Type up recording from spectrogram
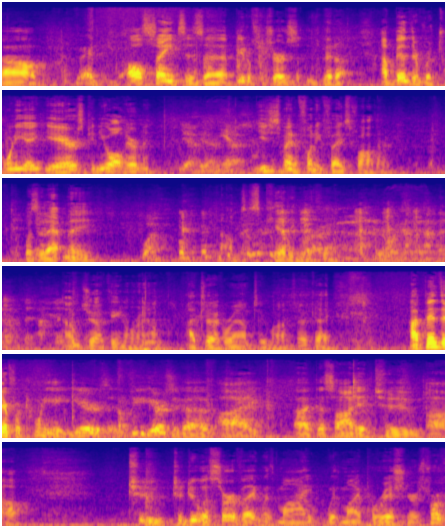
Uh, all Saints is a beautiful church. Been a, I've been there for 28 years. Can you all hear me? Yeah. yeah. You just made a funny face, Father. Was it at me? What? No, I'm just kidding with you. I'm joking around. I joke around too much. Okay. I've been there for 28 years, and a few years ago, I uh, decided to uh, to to do a survey with my with my parishioners for a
